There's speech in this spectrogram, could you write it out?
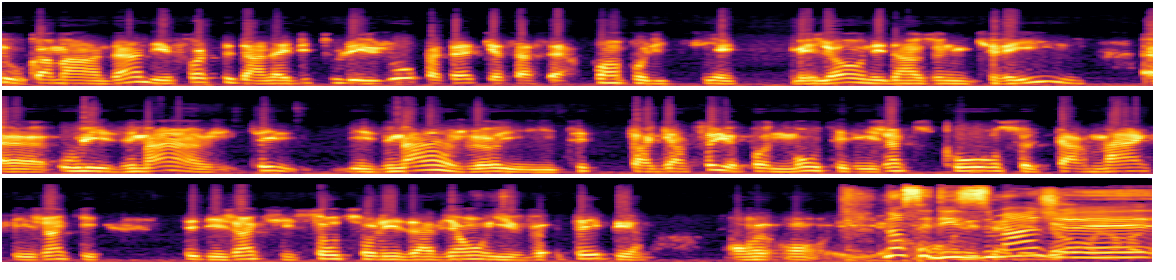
au commandant, des fois, c'est dans la vie de tous les jours, peut-être que ça sert pas un politicien. Mais là, on est dans une crise. euh, ou les images. Tu sais, les images, là, tu regardes ça, il n'y a pas de mots. Tu les gens qui courent sur le tarmac, les gens qui, des gens qui sautent sur les avions, ils, puis non, c'est des images. Euh,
